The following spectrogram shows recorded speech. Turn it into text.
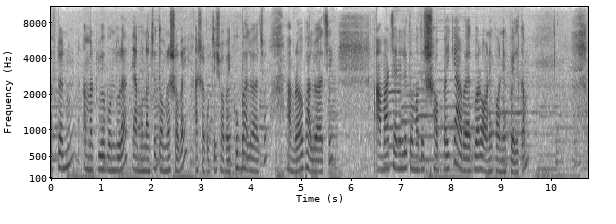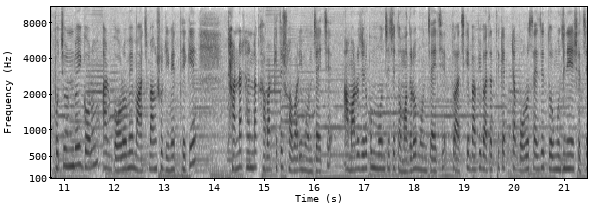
আফটারনুন আমার প্রিয় বন্ধুরা, কেমন আছো তোমরা সবাই? আশা করছি সবাই খুব ভালো আছো, আমরাও ভালো আছি। আমার চ্যানেলে তোমাদের সবাইকে আরও একবার অনেক অনেক ওয়েলকাম প্রচণ্ডই গরম আর গরমে মাছ, মাংস, ডিমের থেকে ঠান্ডা ঠান্ডা খাবার খেতে সবারই মন চাইছে। আমারও যেরকম মন চাইছে তোমাদেরও মন চাইছে। তো আজকে বাপি বাজার থেকে একটা বড় সাইজের তরমুজ নিয়ে এসেছে।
